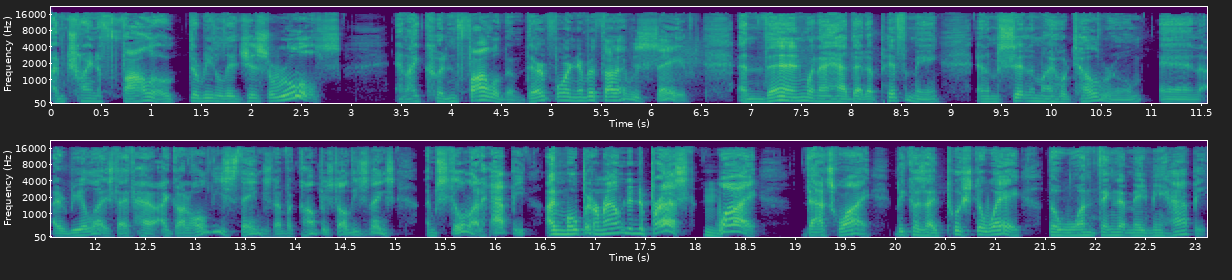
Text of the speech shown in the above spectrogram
I'm trying to follow the religious rules and I couldn't follow them. Therefore, I never thought I was saved. And then when I had that epiphany and I'm sitting in my hotel room and I realized I've had I got all these things, I've accomplished all these things. I'm still not happy. I'm moping around and depressed. Hmm. Why? That's why, because I pushed away the one thing that made me happy.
